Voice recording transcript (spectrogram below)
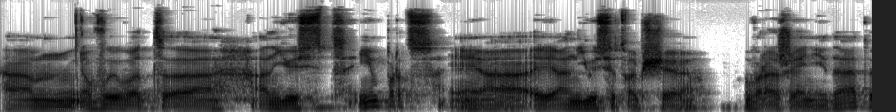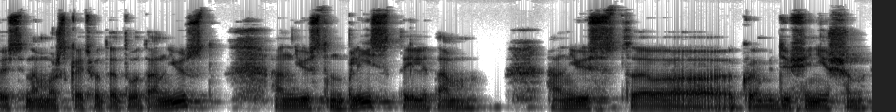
эм, вывод э, unused imports и unused вообще выражений, да, то есть она может сказать вот это вот unused, unused implicit или там unused uh, какой-нибудь definition,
